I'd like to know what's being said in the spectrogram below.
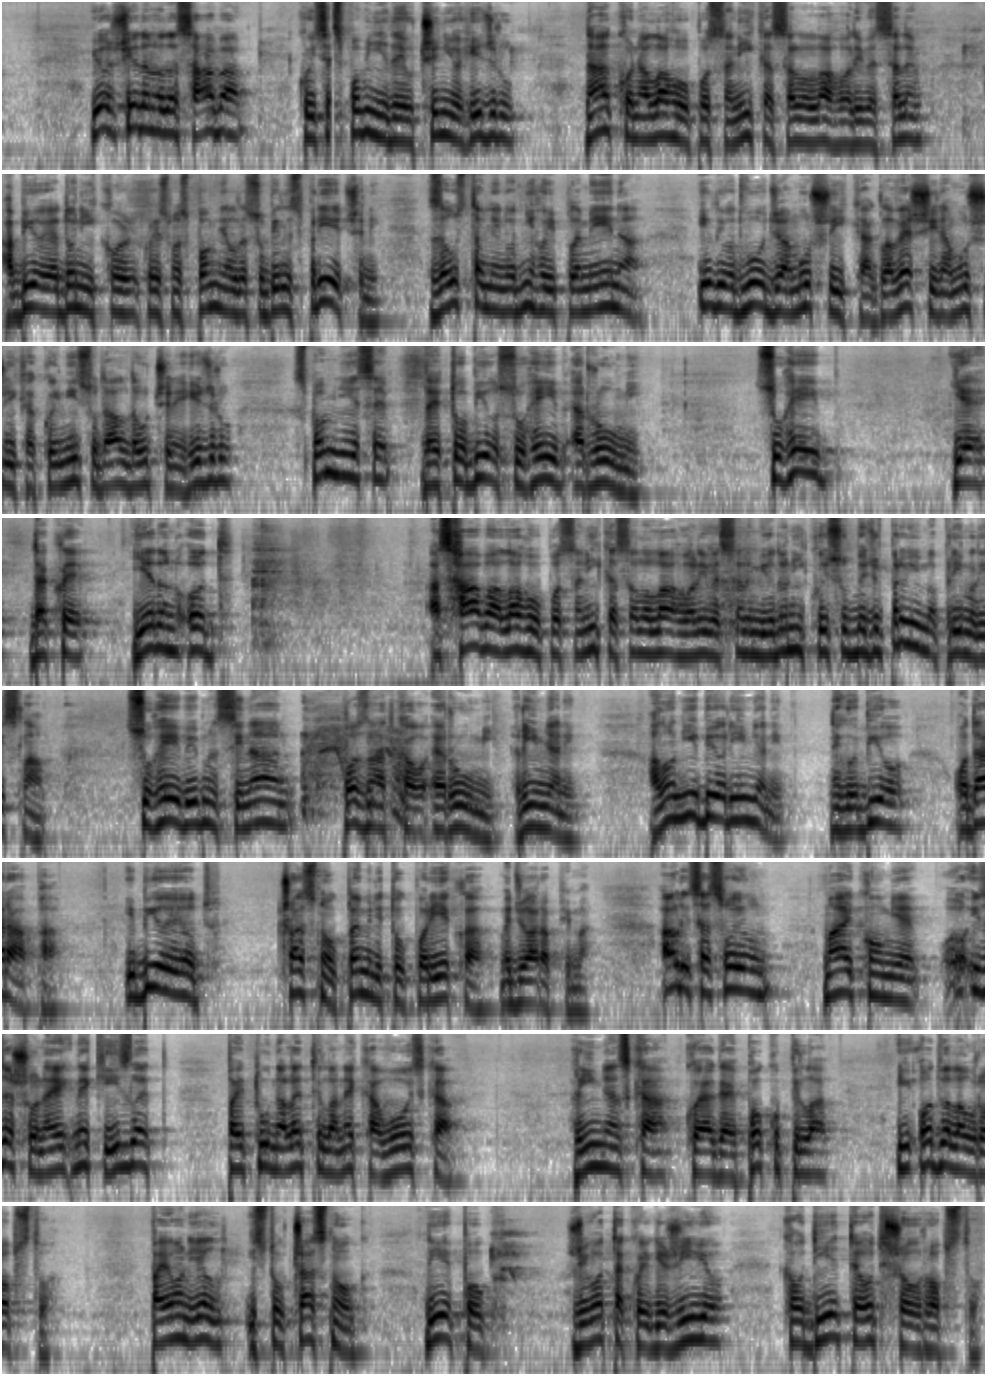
Još jedan od ashaba koji se spominje da je učinio hijđru nakon Allahov poslanika, sallallahu alaihi ve sellem, a bio je od onih koji smo spomnjali da su bili spriječeni, zaustavljeni od njihovih plemena ili od vođa mušrika, glavešina mušrika koji nisu dali da učene hijđru, spominje se da je to bio Suheib ar-Rumi. Suheib je, dakle, jedan od ashaba Allahov poslanika, sallallahu alaihi ve sellem, i od onih koji su među prvima primili islam. Suheib ibn Sinan, poznat kao Erumi, rimljanin. Ali on nije bio rimljanin, nego je bio od Arapa. I bio je od časnog, plemenitog porijekla među Arapima. Ali sa svojom majkom je izašao na e-, neki izlet, pa je tu naletila neka vojska rimljanska koja ga je pokupila i odvela u robstvo. Pa je on, jel, iz tog časnog, lijepog života kojeg je živio, kao dijete otišao u robstvo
